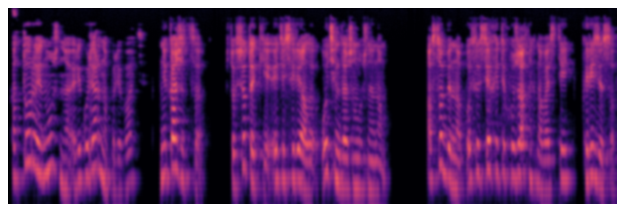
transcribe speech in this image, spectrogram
которые нужно регулярно поливать. Мне кажется, что все-таки эти сериалы очень даже нужны нам. Особенно после всех этих ужасных новостей, кризисов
